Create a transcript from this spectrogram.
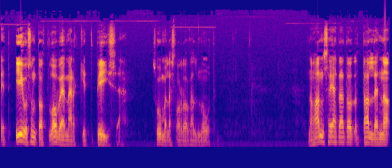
et EU on tot love-märkit piisää. Suomalaista orokal nuut. No han se jätä to, talle, na,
